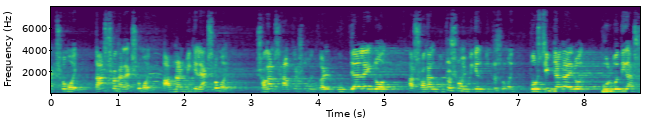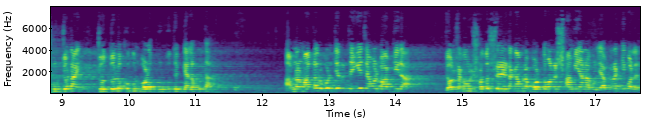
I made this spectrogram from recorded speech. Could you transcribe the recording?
এক সময়, তার সকাল এক সময়, আপনার বিকেল এক সময়, সকাল সাতটার সময় ঘরের পূর্ব জায়গায় রোদ, আর সকাল দুটোর সময়, বিকেল দুটোর সময় পশ্চিম জায়গায় রোদ, পূর্ব দিকে আর সূর্য নাই, চোদ্দ লক্ষ গুণ বড় পূর্ব থেকে গেল কোথা আপনার মাথার উপর যেটা ঠেঙেছে আমার বাপজিরা জলসা কমিটির সদস্যের, এটাকে আমরা বর্তমানে স্বামীয়ানা বলি। আপনারা কি বলেন?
